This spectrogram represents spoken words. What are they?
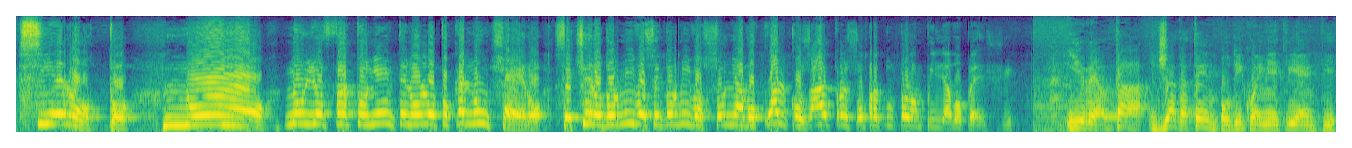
Si è rotto! No! Non gli ho fatto niente, non l'ho toccato, non c'ero! Se c'ero dormivo, se dormivo sognavo qualcos'altro e soprattutto non pigliavo pesci. In realtà già da tempo dico ai miei clienti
